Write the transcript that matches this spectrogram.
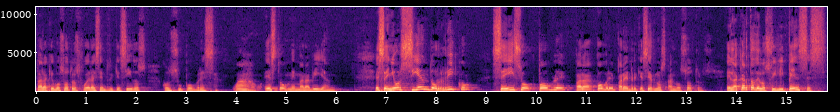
para que vosotros fuerais enriquecidos con su pobreza. ¡Wow! Esto me maravilla. El Señor siendo rico se hizo pobre para, pobre para enriquecernos a nosotros. En la carta de los filipenses,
